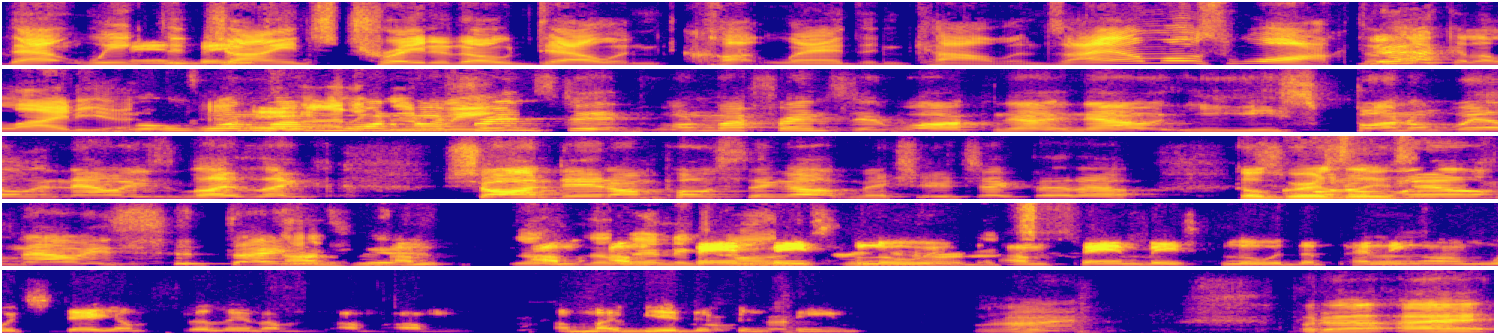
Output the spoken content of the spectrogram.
that week. The base. Giants traded Odell and cut Landon Collins. I almost walked. I'm Yeah. not gonna lie to you. Well, one of my, one of my week. friends did. One of my friends did walk. Now, now he, he spun a wheel, and now he's like like Sean did on posting up. Make sure you check that out. Go Spun a Grizzlies. wheel. Now he's a Titans Honestly. I'm I'm, I'm fan Collins base fluid. I'm fan base fluid. Depending on which day I'm feeling, I'm I'm, I'm I might be a different Okay. team. All right. But uh, all right,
